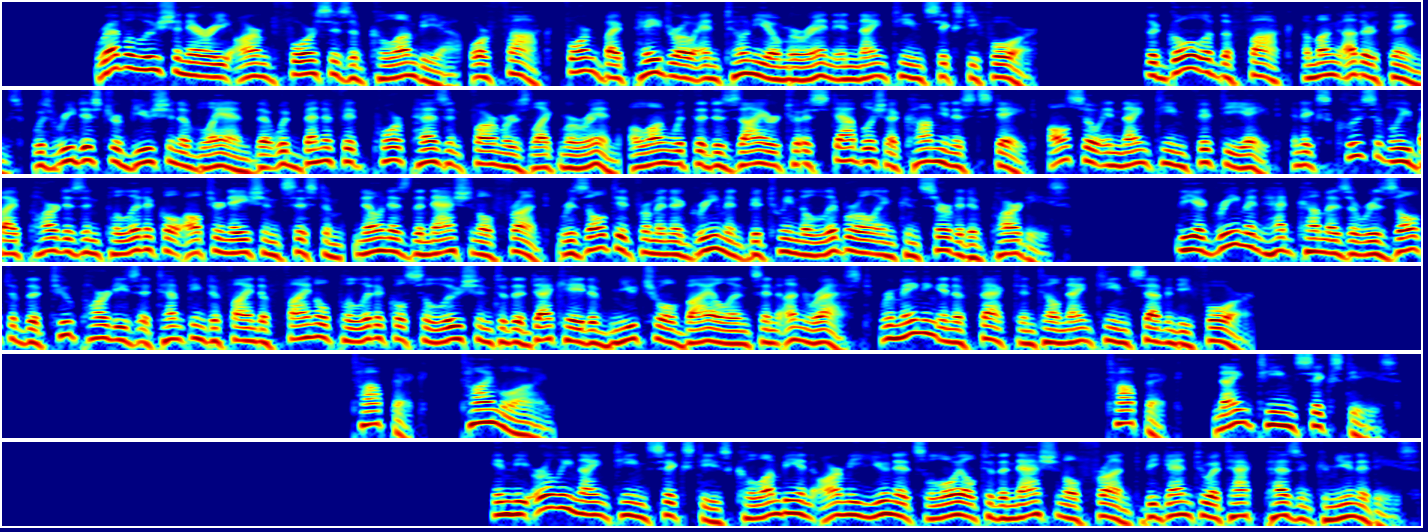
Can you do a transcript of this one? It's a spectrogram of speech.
Revolutionary Armed Forces of Colombia, or FARC, formed by Pedro Antonio Marin in 1964. The goal of the FARC, among other things, was redistribution of land that would benefit poor peasant farmers like Marin, along with the desire to establish a communist state. Also in 1958, an exclusively bipartisan political alternation system, known as the National Front, resulted from an agreement between the liberal and conservative parties. The agreement had come as a result of the two parties attempting to find a final political solution to the decade of mutual violence and unrest, remaining in effect until 1974. Topic: Timeline. Topic: 1960s. In the early 1960s Colombian army units loyal to the National Front began to attack peasant communities.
